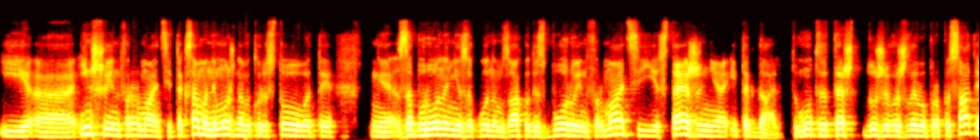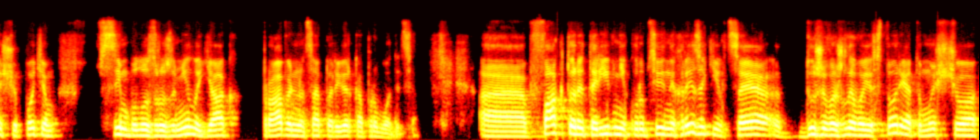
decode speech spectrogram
і е, іншої інформації. Так само не можна використовувати е, заборонені законом заходи збору інформації, стеження і так далі. Тому це теж дуже важливо прописати, щоб потім всім було зрозуміло, як правильно ця перевірка проводиться. Е, фактори та рівні корупційних ризиків це дуже важлива історія, тому що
